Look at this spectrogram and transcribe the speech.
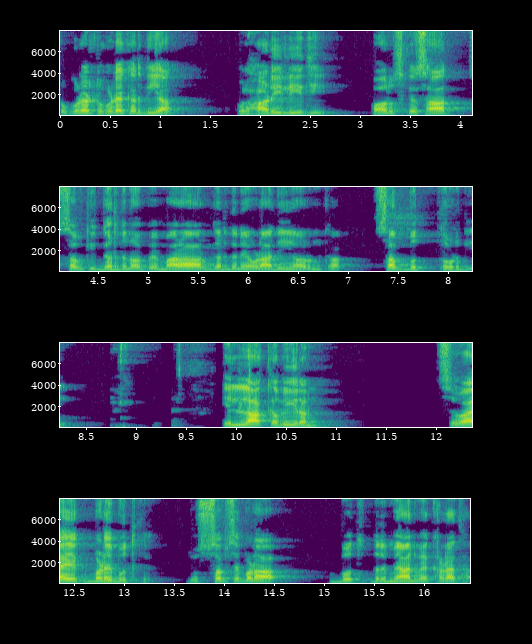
ٹکڑے ٹکڑے کر دیا۔ کلہاڑی لی تھی اور اس کے ساتھ سب کی گردنوں پہ مارا اور گردنیں اڑا دیں اور ان کا سب بت توڑ دیے اللہ کبیرن سوائے ایک بڑے بت کے، جو سب سے بڑا بت درمیان میں کھڑا تھا،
